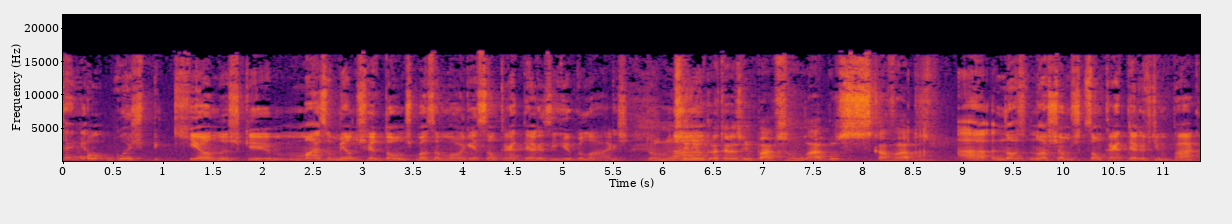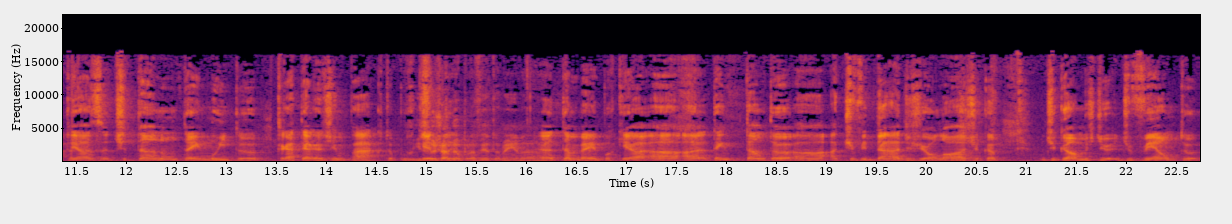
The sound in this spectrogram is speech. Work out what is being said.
Tem alguns pequenos que mais ou menos redondos, mas a maioria são crateras irregulares. Então não seriam crateras de impacto, são lagos cavados. Ah, nós, nós achamos que são crateras de impacto. Aliás, não tem muito crateras de impacto. Isso já deu para ver também na. É, também, porque a- a- a- tem tanta atividade geológica, digamos, de, de vento,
